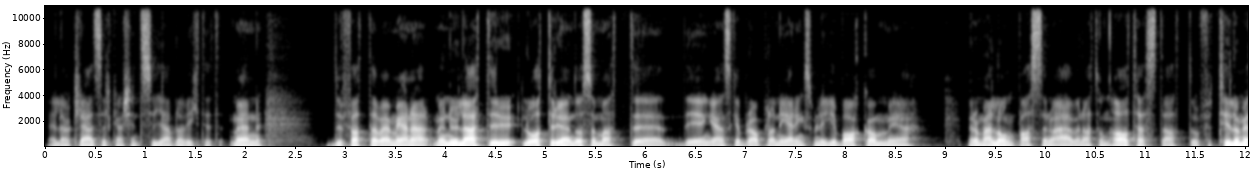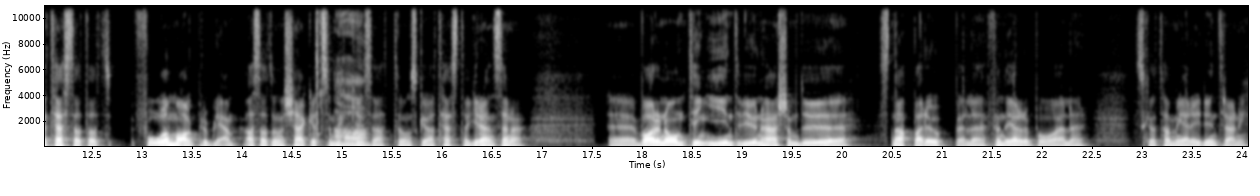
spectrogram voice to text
eller klädsel kanske inte så jävla viktigt, men du fattar vad jag menar. Men nu låter, låter det ändå som att eh, det är en ganska bra planering som ligger bakom med, med de här långpassen och även att hon har testat och till och med testat att få magproblem, alltså att hon har käkat så mycket Ja. så att hon ska testa gränserna. Eh, var det någonting i intervjun här som du eh, snappade upp eller funderade på eller ska ta med dig i din träning?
